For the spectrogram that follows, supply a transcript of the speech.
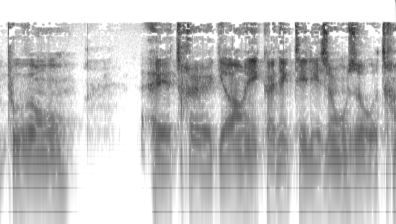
pouvons être grands et connectés les uns aux autres.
